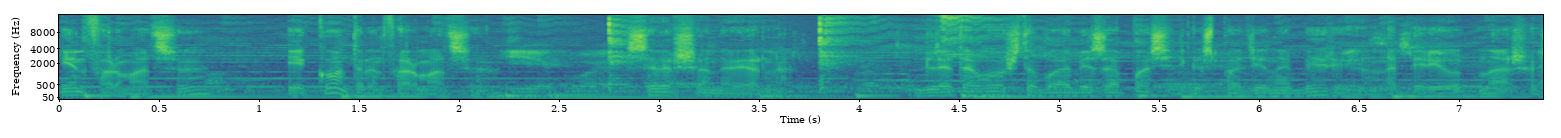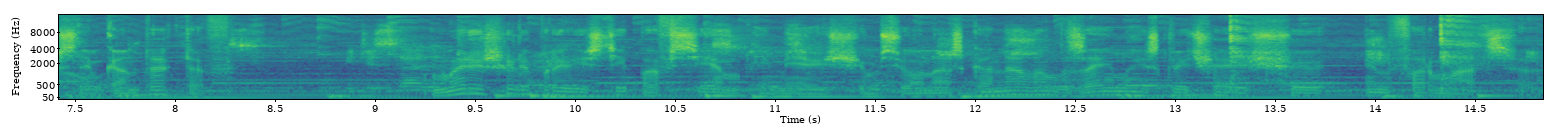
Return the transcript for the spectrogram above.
Информацию и контринформацию. Совершенно верно. Для того, чтобы обезопасить господина Берию на период наших с ним контактов, мы решили провести по всем имеющимся у нас каналам взаимоисключающую информацию.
